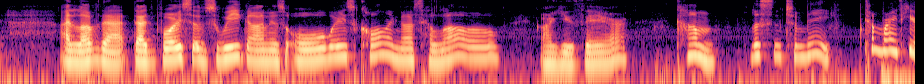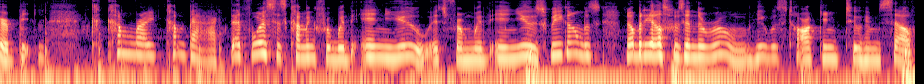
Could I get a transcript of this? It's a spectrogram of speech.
I love that. That voice of Zuigan is always calling us, Hello, are you there? Come, listen to me. Come right here. Be, come right, come back. That voice is coming from within you. It's from within you. Zuigan was nobody else was in the room. He was talking to himself.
